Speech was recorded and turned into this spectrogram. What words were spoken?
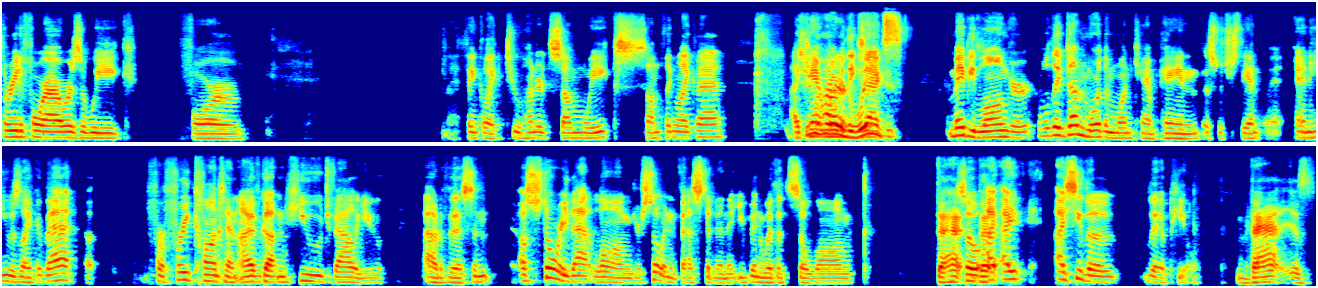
three to four hours a week for I think like 200 some weeks, something like that. I can't remember the 200 exact, weeks? maybe longer. Well, they've done more than one campaign. This was just the end. And he was like, that for free content, I've gotten huge value out of this. And a story that long, you're so invested in it. You've been with it so long. That So that, I, I, I see the, the appeal. that is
